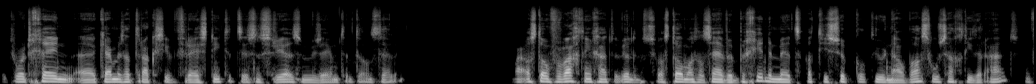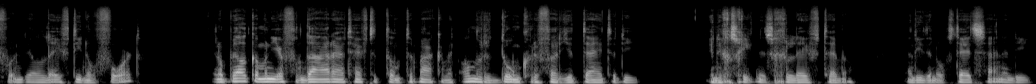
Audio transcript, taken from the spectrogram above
Het wordt geen uh, kermisattractie, vrees niet. Het is een serieuze museumtentoonstelling. Maar als het om verwachting gaat, we willen, zoals Thomas al zei, we beginnen met wat die subcultuur nou was. Hoe zag die eruit? En voor een deel leeft die nog voort. En op welke manier van daaruit heeft het dan te maken met andere donkere variëteiten die in de geschiedenis geleefd hebben. En die er nog steeds zijn. En die,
